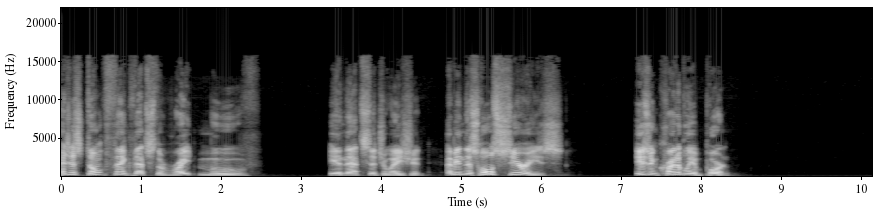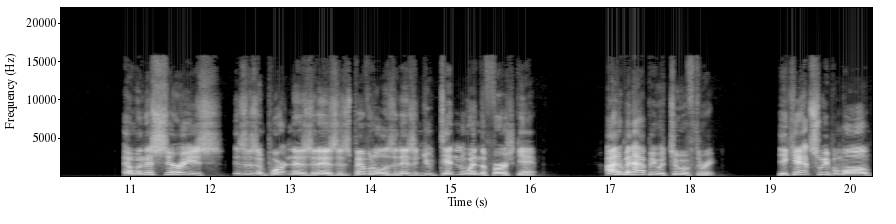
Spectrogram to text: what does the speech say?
I just don't think that's the right move in that situation. I mean, this whole series is incredibly important. And when this series is as important as it is, as pivotal as it is, and you didn't win the first game, I'd have been happy with two of three. You can't sweep them all.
